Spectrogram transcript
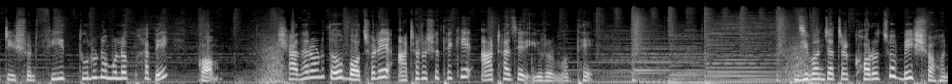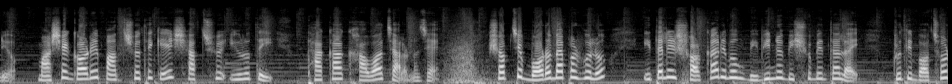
টিউশন ফি তুলনামূলকভাবে কম। সাধারণত বছরে আঠারোশো থেকে আট হাজার ইউরোর মধ্যে। জীবনযাত্রার খরচও বেশ সহনীয়। মাসে গড়ে পাঁচশো থেকে সাতশো ইউরোতেই থাকা খাওয়া চালানো যায়। সবচেয়ে বড় ব্যাপার হলো, ইতালির সরকার এবং বিভিন্ন বিশ্ববিদ্যালয় প্রতি বছর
